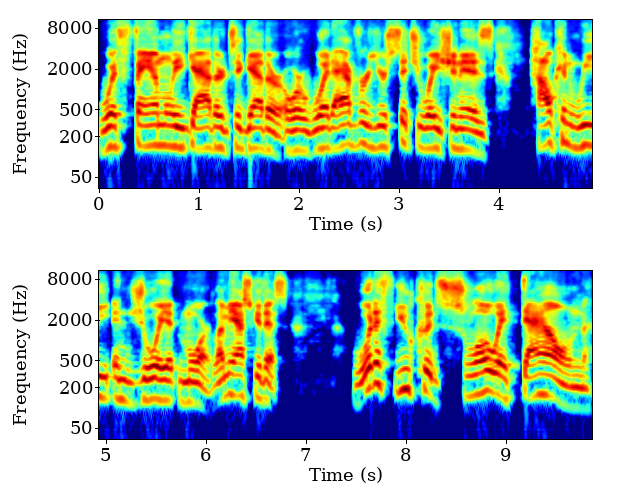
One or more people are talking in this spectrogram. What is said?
with family gathered together or whatever your situation is? How can we enjoy it more? Let me ask you this what if you could slow it down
